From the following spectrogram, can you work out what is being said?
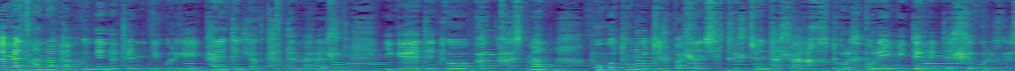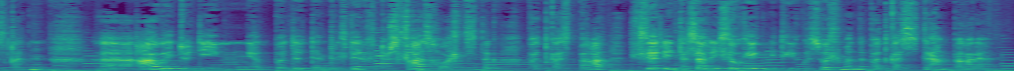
Сайн байцгаана уу та бүхэндээ өнөөдрийн мэндийг хүргэе. Parenting log тавтай марал. Ингээд энэхүү подкаст маань хүүхэд хүмүүжил болон сэтгэл зүйн талаарх төрөл бүрийн мэдээ мэдээлэл хүргэхээс гадна аав ээжүүдийн бодит амьдрал дээрх туршлагаас хуваалцдаг подкаст байгаа. Тэгэхээр энэ талаар илүү их мэдхийг хүсвэл манай подкасттай хамт байгаарай.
